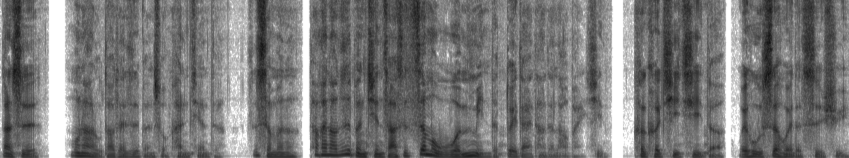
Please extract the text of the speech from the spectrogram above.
但是莫那鲁道在日本所看见的。是什么呢？他看到日本警察是这么文明的对待他的老百姓，客客气气的维护社会的秩序，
